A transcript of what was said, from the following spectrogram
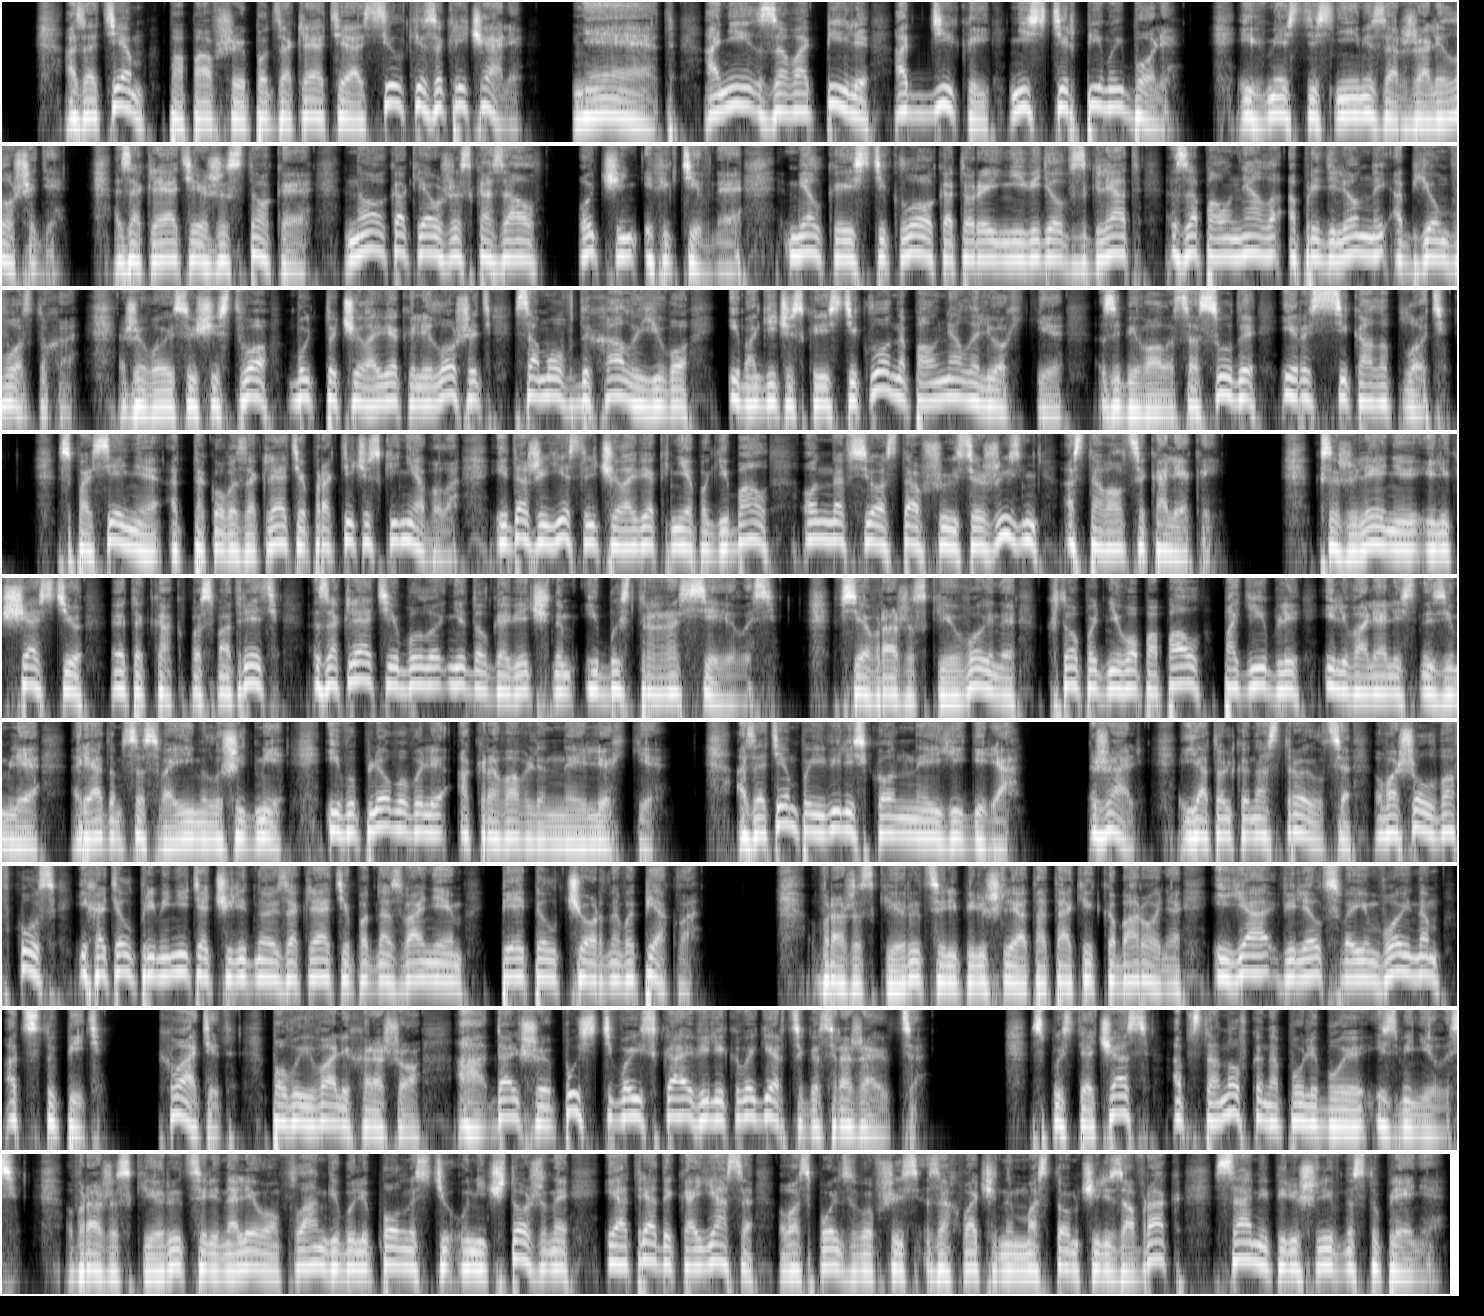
А затем попавшие под заклятие осилки закричали. Нет, они завопили от дикой, нестерпимой боли. И вместе с ними заржали лошади. Заклятие жестокое, но, как я уже сказал, очень эффективное. Мелкое стекло, которое не видел взгляд, заполняло определенный объем воздуха. Живое существо, будь то человек или лошадь, само вдыхало его, и магическое стекло наполняло легкие, забивало сосуды и рассекало плоть. Спасения от такого заклятия практически не было, и даже если человек не погибал, он на всю оставшуюся жизнь оставался калекой. К сожалению или к счастью, это как посмотреть, заклятие было недолговечным и быстро рассеялось. Все вражеские воины, кто под него попал, погибли или валялись на земле рядом со своими лошадьми и выплевывали окровавленные легкие. А затем появились конные егеря. Жаль, я только настроился, вошел во вкус и хотел применить очередное заклятие под названием «Пепел черного пекла». Вражеские рыцари перешли от атаки к обороне, и я велел своим воинам отступить. Хватит, повоевали хорошо, а дальше пусть войска великого герцога сражаются. Спустя час обстановка на поле боя изменилась. Вражеские рыцари на левом фланге были полностью уничтожены, и отряды Каяса, воспользовавшись захваченным мостом через овраг, сами перешли в наступление.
